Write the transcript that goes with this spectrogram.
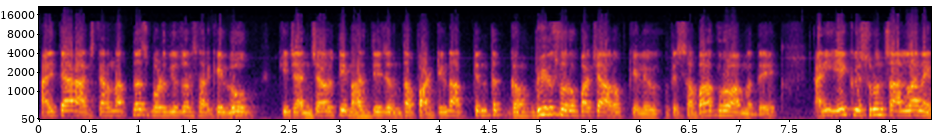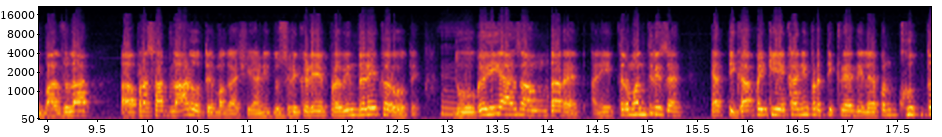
आणि त्या राजकारणातनच बडगुजर सारखे लोक की ज्यांच्यावरती भारतीय जनता पार्टीनं अत्यंत गंभीर स्वरूपाचे आरोप केले होते सभागृहामध्ये. आणि एक विसरून चालला नाही. बाजूला प्रसाद लाड होते मगाशी आणि दुसरीकडे प्रवीण दरेकर होते. दोघही आज आमदार आहेत आणि एकतर मंत्रीच आहेत. या तिघापैकी एकाने प्रतिक्रिया दिल्या पण खुद्द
